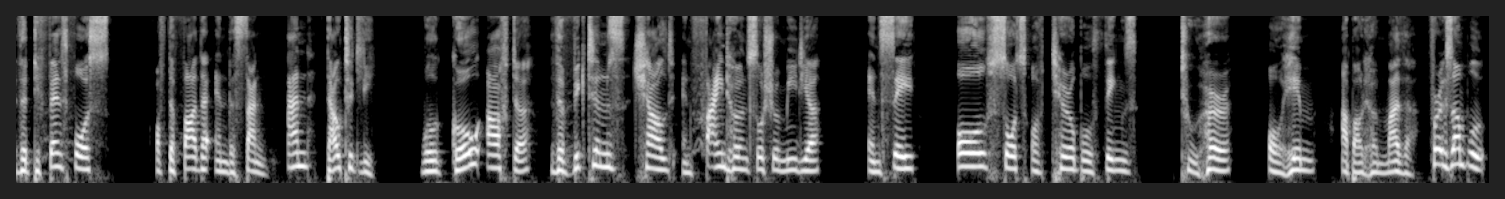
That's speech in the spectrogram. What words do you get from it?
the defense force of the father and the son undoubtedly will go after the victim's child and find her on social media and say all sorts of terrible things to her or him about her mother. For example,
